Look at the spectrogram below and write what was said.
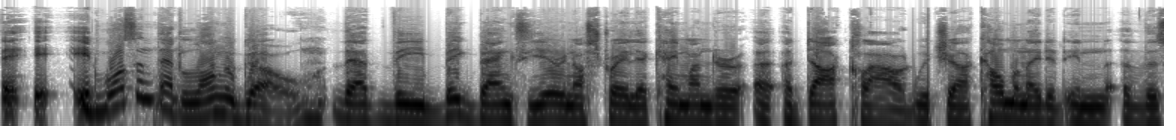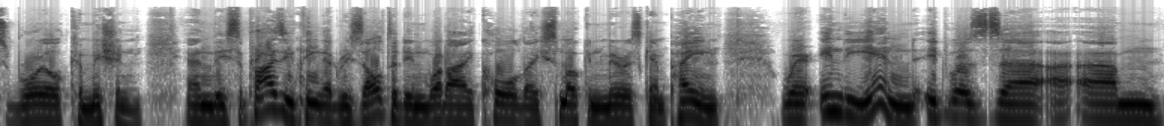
it wasn't that long ago that the big banks year in Australia came under a, a dark cloud, which uh, culminated in this royal commission. And the surprising thing that resulted in what I called a smoke and mirrors campaign, where in the end it was uh, uh um,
